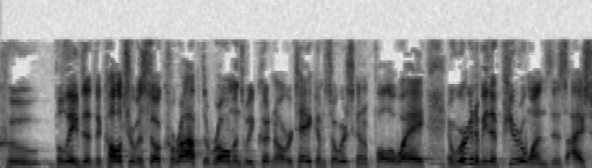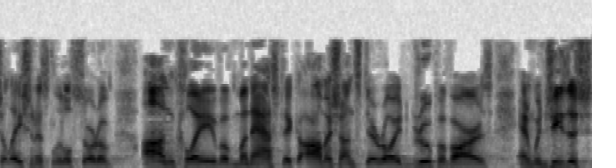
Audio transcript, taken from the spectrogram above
who believed that the culture was so corrupt, the Romans, we couldn't overtake them, so we're just going to pull away, and we're going to be the pure ones, this isolationist little sort of enclave of monastic Amish on steroid group of ours. And when Jesus,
